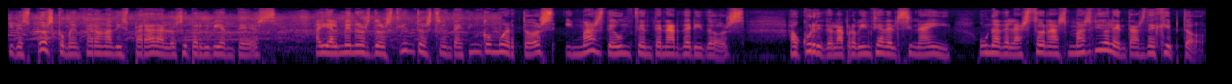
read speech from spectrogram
y después comenzaron a disparar a los supervivientes. Hay al menos 235 muertos y más de un centenar de heridos. Ha ocurrido en la provincia del Sinaí, una de las zonas más violentas de Egipto.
